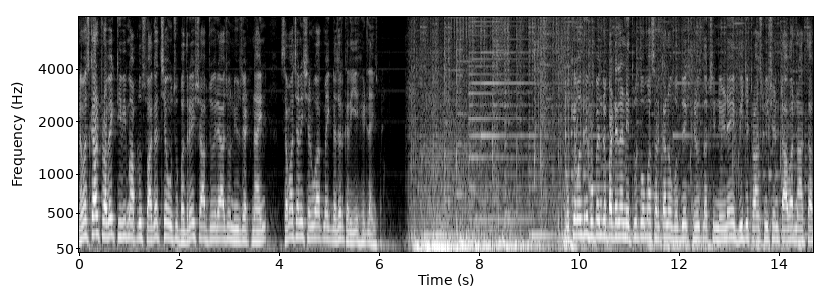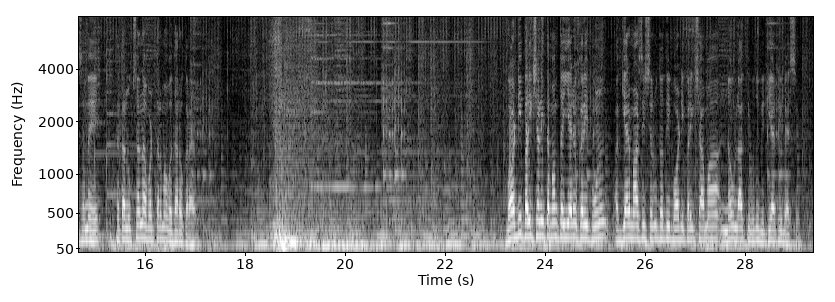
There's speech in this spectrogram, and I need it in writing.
નમસ્કાર, પ્રવેગ ટીવીમાં આપનું સ્વાગત છે. હું છું ભદ્રેશ. આપ જોઈ રહ્યા છો ન્યૂઝ એટ નાઇન. સમાચારની શરૂઆતમાં એક નજર કરીએ હેડલાઇન્સ પર. મુખ્યમંત્રી ભૂપેન્દ્ર પટેલના નેતૃત્વમાં સરકારનો વધુ એક ખેડૂતલક્ષી નિર્ણય. વીજ ટ્રાન્સમિશન ટાવર નાખતા સમયે થતા નુકસાનના વળતરમાં વધારો કરાયો. બોર્ડની પરીક્ષાની તમામ તૈયારીઓ કરી પૂર્ણ. અગિયાર માર્ચથી શરૂ થતી બોર્ડની પરીક્ષામાં નવ લાખથી વધુ વિદ્યાર્થીઓ બેસશે.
